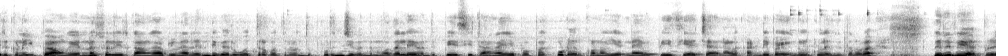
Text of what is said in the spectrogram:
இருக்கணும்? இப்போ அவங்க என்ன சொல்லியிருக்காங்க அப்படின்னா ரெண்டு பேரும் ஒருத்தருக்கு ஒருத்தர் வந்து புரிஞ்சு வந்து முதல்ல வந்து பேசிட்டாங்க. இருக்காங்க எப்பப்போ கூட இருக்கணும் என்ன பேசியாச்சு அதனால் கண்டிப்பாக எங்களுக்குள்ளே இந்த தடவை பிரிவு அப்படி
